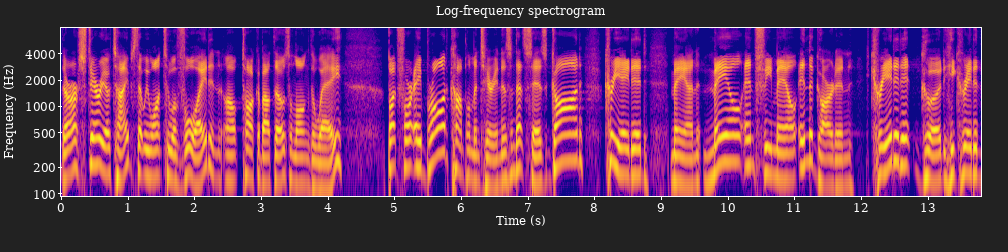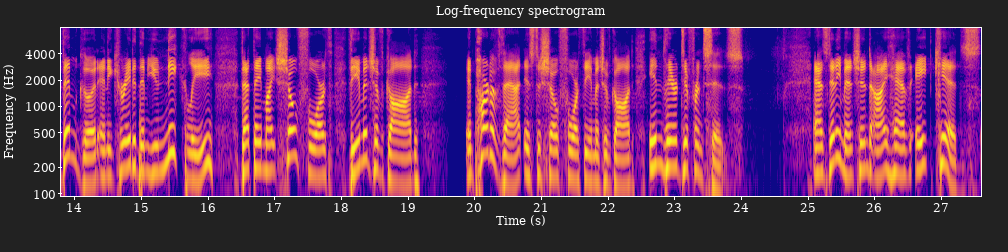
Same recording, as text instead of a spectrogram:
there are stereotypes that we want to avoid, and I'll talk about those along the way. But for a broad complementarianism that says God created man, male and female, in the garden. He created it good. He created them good, and He created them uniquely that they might show forth the image of God and part of that is to show forth the image of God in their differences. As Denny mentioned, I have eight kids.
